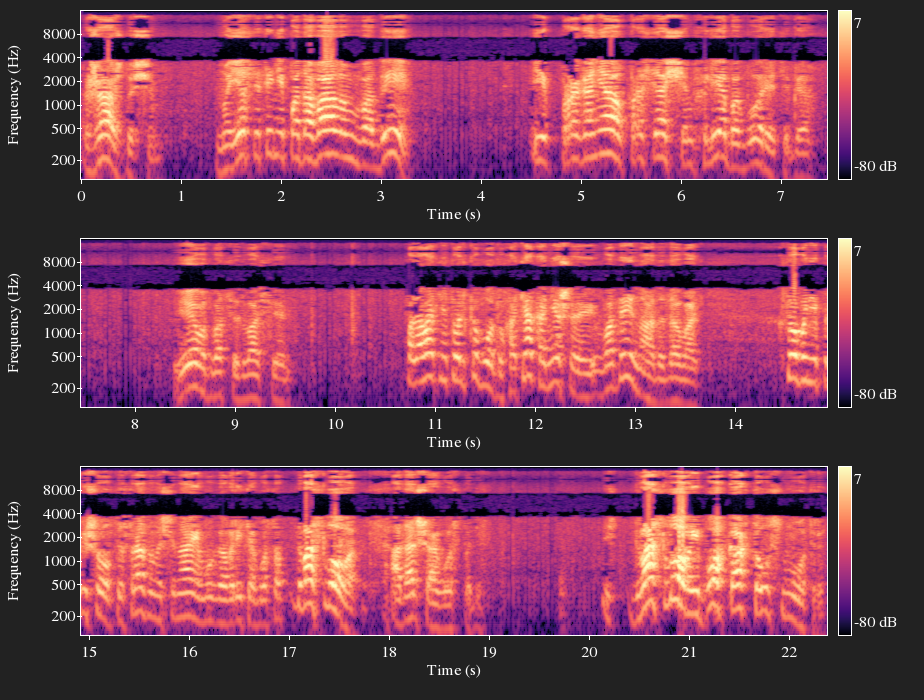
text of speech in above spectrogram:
жаждущим, но если ты не подавал им воды и прогонял просящим хлеба, горе тебя. Ева 22.7. Подавать не только воду, хотя, конечно, воды надо давать. Кто бы ни пришел, ты сразу начинаешь ему говорить о Господе. Два слова, а дальше о Господе. Два слова, и Бог как-то усмотрит.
